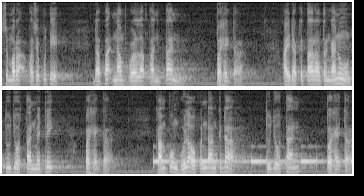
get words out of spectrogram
Semerak Pasir Putih dapat 6.8 tan per hektar. Aida Ketara Terengganu 7 tan metrik per hektar. Kampung Gulau Pendang Kedah 7 tan per hektar.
